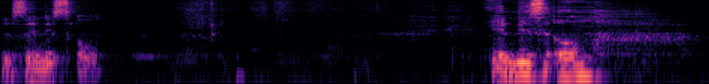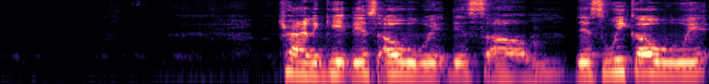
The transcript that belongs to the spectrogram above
just in this um in this um trying to get this over with this um this week over with.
